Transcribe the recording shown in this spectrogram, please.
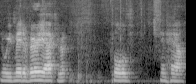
and we've made a very accurate fold in half.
